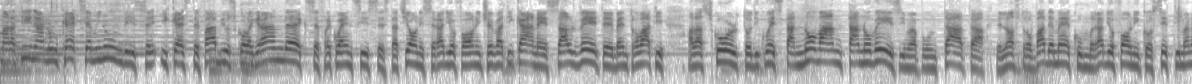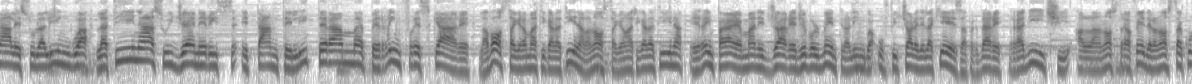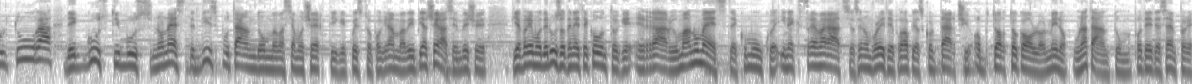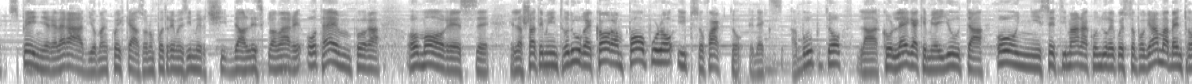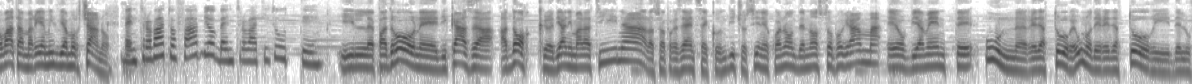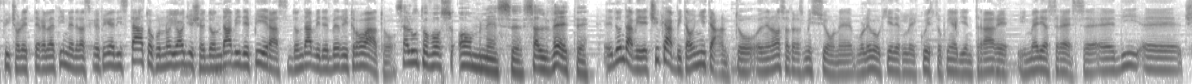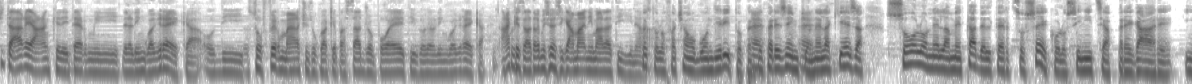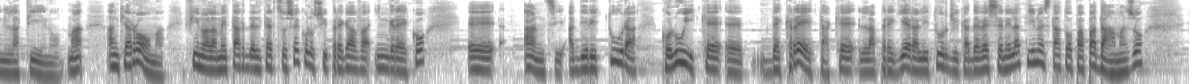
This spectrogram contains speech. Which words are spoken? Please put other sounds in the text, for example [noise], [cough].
Anima latina nunquezia minundis, hic est Fabius Cola Grande, ex frequensis stationis radiofonice vaticane. Salvete, bentrovati all'ascolto di questa 99esima puntata del nostro Vademecum radiofonico settimanale sulla lingua latina, sui generis e tante litteram, per rinfrescare la vostra grammatica latina, la nostra grammatica latina e reimparare a maneggiare agevolmente la lingua ufficiale della Chiesa per dare radici alla nostra fede, alla nostra cultura cultura, de gustibus non est disputandum, ma siamo certi che questo programma vi piacerà. Se invece vi avremo deluso, tenete conto che errare humanum est, comunque in extrema ratio, se non volete proprio ascoltarci ob torto collo, almeno una tantum, potete sempre spegnere la radio, ma in quel caso non potremo esimerci dall'esclamare o tempora o mores. E lasciatemi introdurre coram populo ipso facto ed ex abrupto, la collega che mi aiuta ogni settimana a condurre questo programma. Ben trovata Maria Milvia Morciano. Ben trovato Fabio, ben trovati tutti. Il padrone di casa ad hoc di Anima Latina, la sua presenza è condicio sine qua non del nostro programma, è ovviamente un redattore, uno dei redattori dell'ufficio lettere latine della segreteria di Stato. Con noi oggi c'è Don Davide Piras. Don Davide, ben ritrovato. Saluto vos omnes, salvete. E Don Davide, ci capita ogni tanto nella nostra trasmissione, volevo chiederle questo prima di entrare in medias res, eh, di eh, citare anche dei termini della lingua greca o di soffermarci su qualche passaggio poetico della lingua greca, anche questo, se la trasmissione si chiama Anima Latina. Questo lo facciamo buon diritto perché eh, per esempio eh. nella Chiesa solo nella metà del terzo secolo si inizia a pregare in latino, ma anche a Roma fino alla metà del terzo secolo si pregava in greco e anzi addirittura colui che eh, decreta che la preghiera liturgica deve essere in latino è stato Papa Damaso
